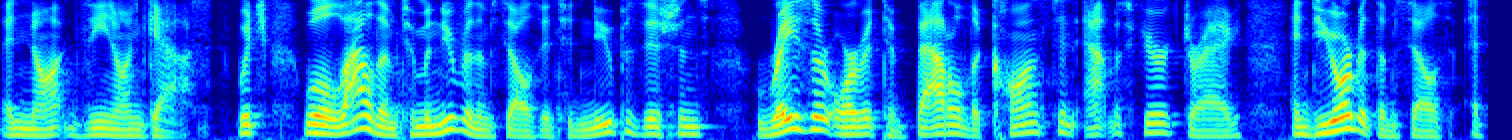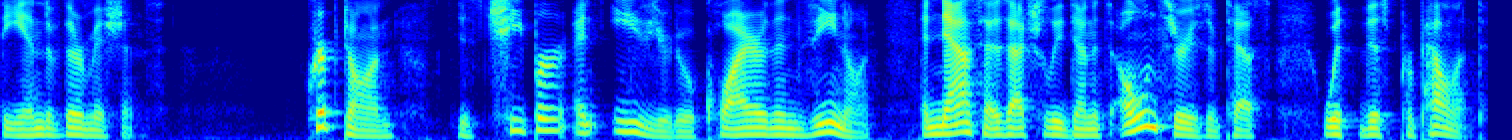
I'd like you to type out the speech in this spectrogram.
and not xenon gas, which will allow them to maneuver themselves into new positions, raise their orbit to battle the constant atmospheric drag, and deorbit themselves at the end of their missions. Krypton is cheaper and easier to acquire than xenon, and NASA has actually done its own series of tests with this propellant.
